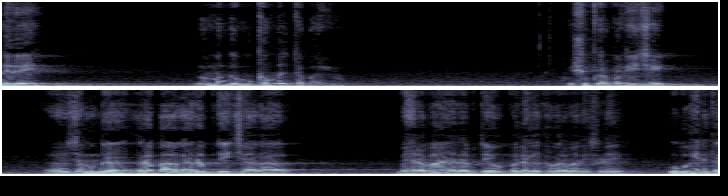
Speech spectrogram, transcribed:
نه وي نو موږ مکمل تباه یو خو شکر په دې چې زمونږ رب هغه رب دی چې هغه مهربان رب دی او په لږه خبره باندې سړی وبخښي لکه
